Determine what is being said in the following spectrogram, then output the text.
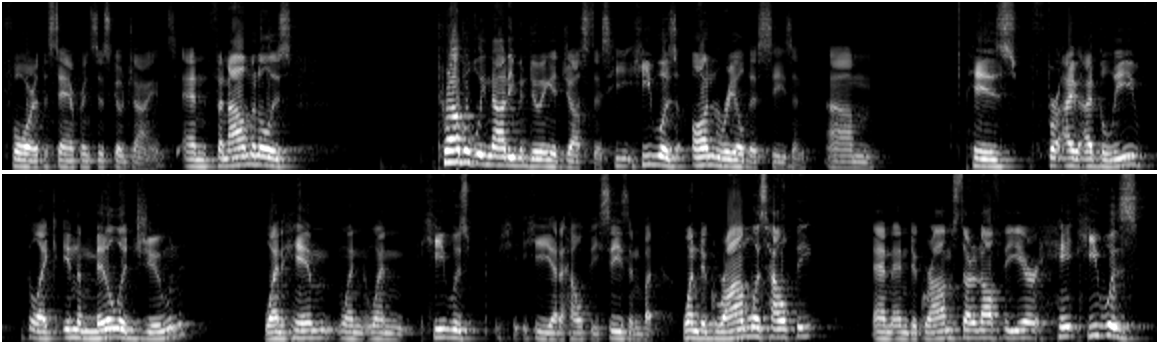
for the San Francisco Giants. And phenomenal is probably not even doing it justice. He, he was unreal this season. Um, his, for I, I believe, like in the middle of June, when him when when he was he had a healthy season, but when Degrom was healthy, and and Degrom started off the year. He he was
